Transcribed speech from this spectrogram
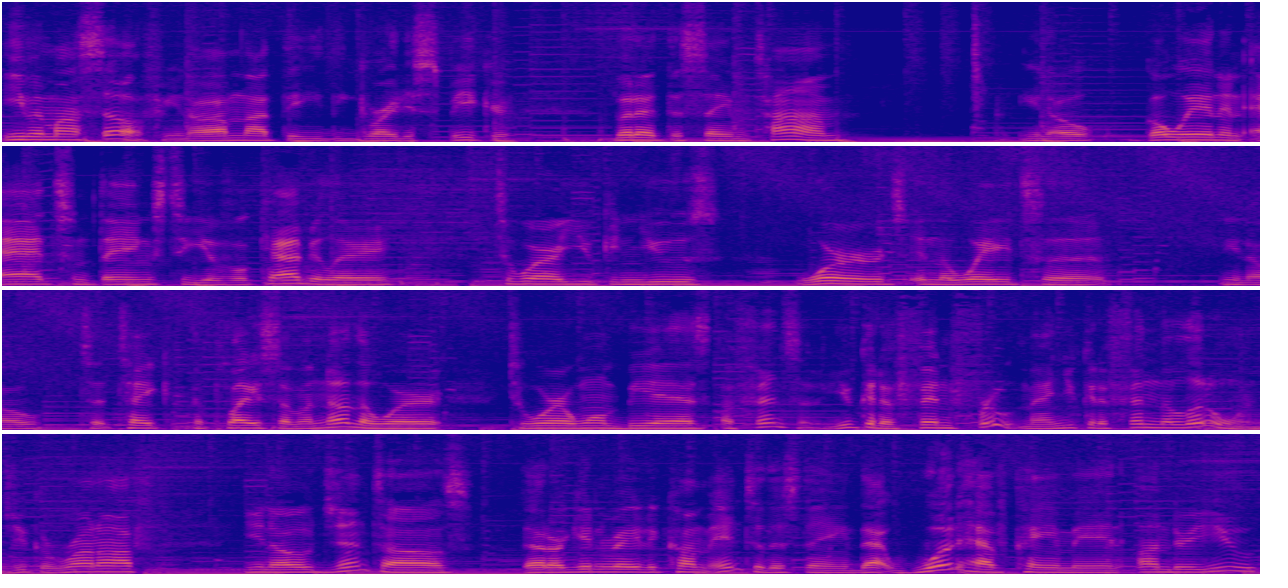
even myself you know i'm not the the greatest speaker But at the same time, you know, go in and add some things to your vocabulary to where you can use words in the way to, you know, to take the place of another word to where it won't be as offensive. You could offend fruit, man. You could offend the little ones. You could run off, you know, Gentiles that are getting ready to come into this thing that would have came in under you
